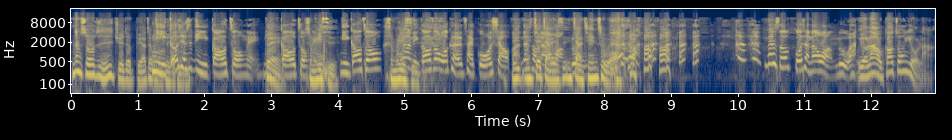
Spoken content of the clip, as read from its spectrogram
那时候只是觉得不要再问。你而且是你高中哎，对，高中什么意思？你高中什么意思？你高中我可能才国小吧？你再讲一次，你讲清楚哦。那时候国产的网络啊，有啦，我高中有啦。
